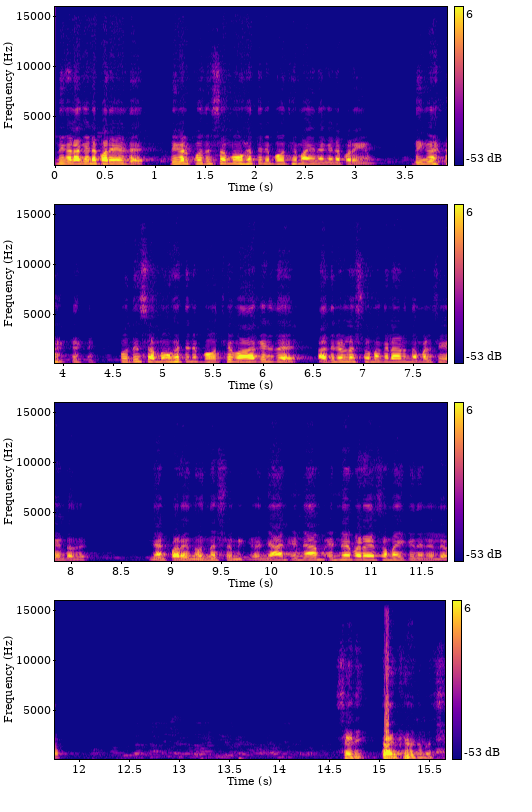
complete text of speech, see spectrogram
നിങ്ങൾ അങ്ങനെ പറയരുത്. നിങ്ങൾ പൊതുസമൂഹത്തിന് ബോധ്യമായെന്ന് അങ്ങനെ പറയും? നിങ്ങൾ പൊതുസമൂഹത്തിന് ബോധ്യമാകരുത്. അതിനുള്ള ശ്രമങ്ങളാണ് നമ്മൾ ചെയ്യേണ്ടത്. ഞാൻ പറയുന്നു ഒന്ന് ശ്രമിക്കുക. ഞാൻ ഞാൻ എന്നെ പറയാൻ സമ്മതിക്കുന്നില്ലല്ലോ. ശരി താങ്ക് യു വെരി മച്ച്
